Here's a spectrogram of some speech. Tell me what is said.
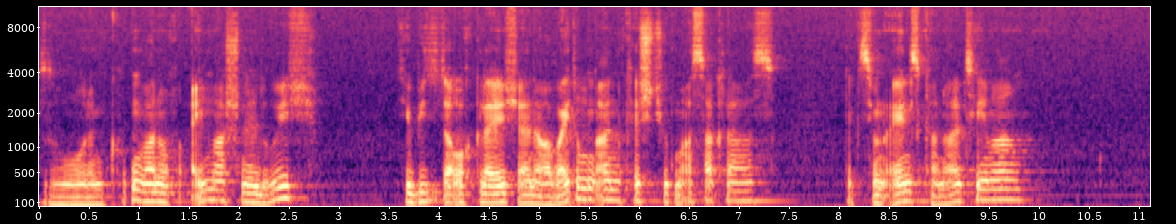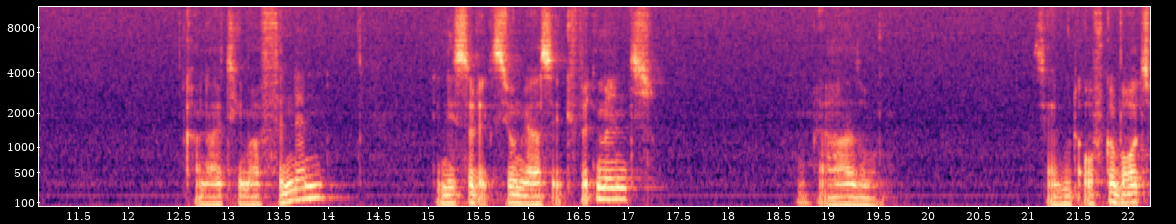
So, dann gucken wir noch einmal schnell durch. Hier bietet er auch gleich eine Erweiterung an, CacheTube Masterclass, Lektion 1, Kanalthema. Kanalthema finden. Die nächste Lektion wäre das Equipment. Ja, also sehr gut aufgebaut,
